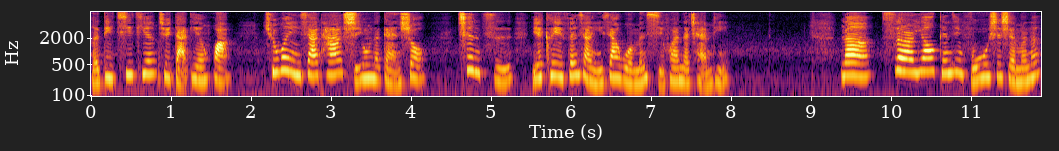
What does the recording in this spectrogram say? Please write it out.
和第七天去打电话，去问一下他使用的感受，趁此也可以分享一下我们喜欢的产品。那四二幺跟进服务是什么呢？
